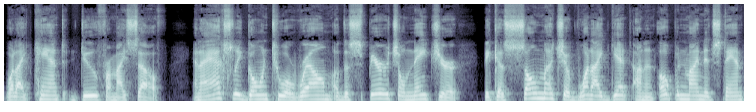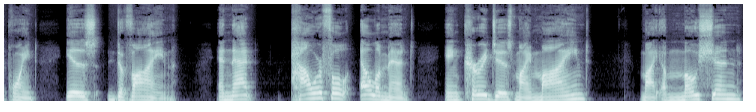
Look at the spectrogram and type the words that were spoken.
what I can't do for myself. And I actually go into a realm of the spiritual nature because so much of what I get on an open minded standpoint is divine. And that powerful element encourages my mind, my emotion,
